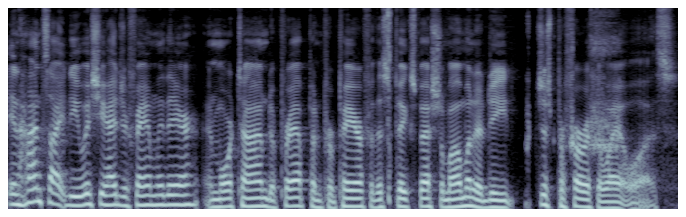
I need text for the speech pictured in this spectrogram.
In hindsight, do you wish you had your family there and more time to prep and prepare for this big special moment, or do you just prefer it the way it was?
